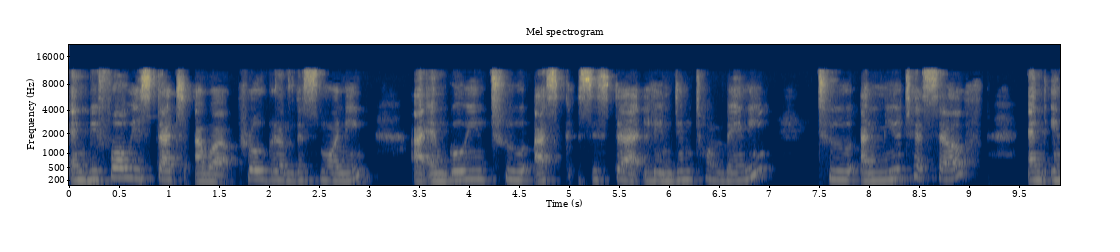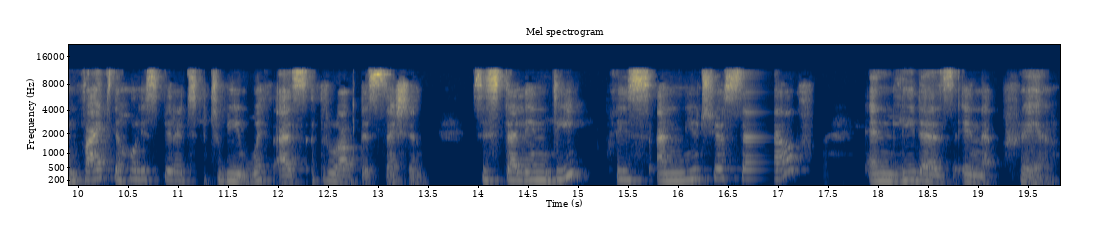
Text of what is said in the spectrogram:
And before we start our program this morning, I am going to ask Sister Lindy Tombeni to unmute herself and invite the Holy Spirit to be with us throughout this session. Sister Lindy, please unmute yourself and lead us in prayer.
